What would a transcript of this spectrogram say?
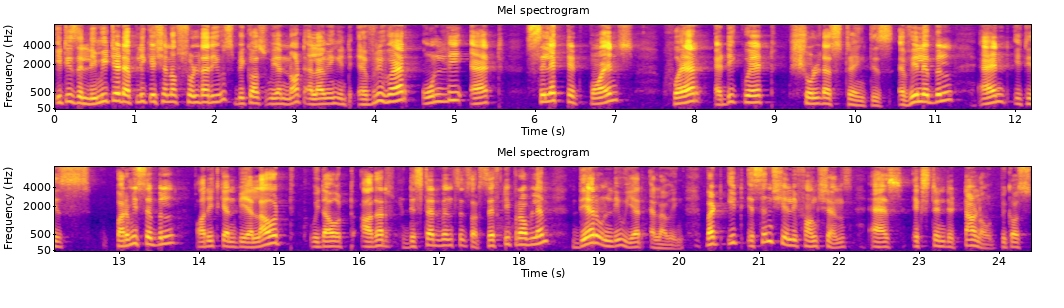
It is a limited application of shoulder use because we are not allowing it everywhere only at selected points where adequate shoulder strength is available and it is permissible or it can be allowed without other disturbances or safety problem there only we are allowing, but it essentially functions as extended turnout because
